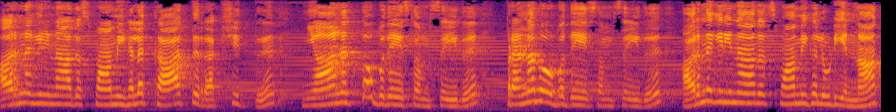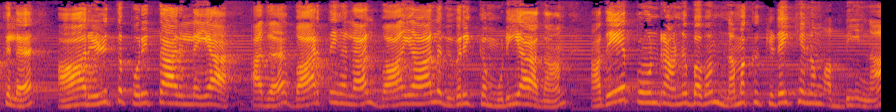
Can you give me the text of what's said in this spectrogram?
அருணகிரிநாத சுவாமிகளை காத்து ரட்சித்து ஞானத்தை உபதேசம் செய்து பிரணவ உபதேசம் செய்து அருணகிரிநாத சுவாமிகளுடைய நாக்குல ஆறு எழுத்த பொறித்தார் இல்லையா? அத வார்த்தைகளால் வாயால விவரிக்க முடியாதாம். அதே போன்ற அனுபவம் நமக்கு கிடைக்கணும் அப்படின்னா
